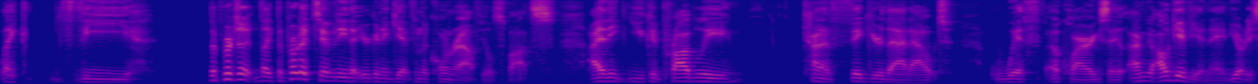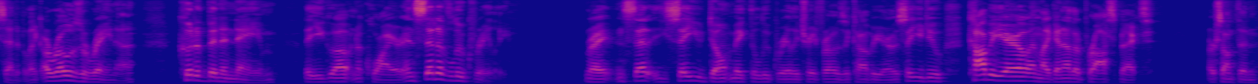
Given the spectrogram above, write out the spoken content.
like the the project like the productivity that you're gonna get from the corner outfield spots, I think you could probably kind of figure that out with acquiring say I'm I'll give you a name. You already said it, but like a Rose Arena could have been a name that you go out and acquire instead of Luke Raley. Right? Instead say you don't make the Luke Raley trade for Jose Caballero. Say you do Caballero and like another prospect or something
